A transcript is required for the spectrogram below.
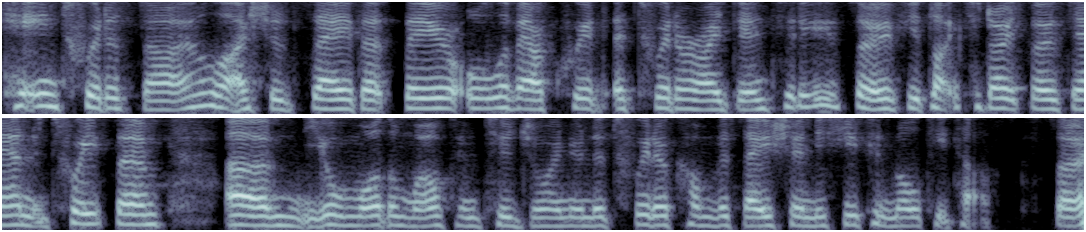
keen Twitter style, I should say that they're all of our uh, Twitter identities. So if you'd like to note those down and tweet them, um, you're more than welcome to join in a Twitter conversation if you can multitask. So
